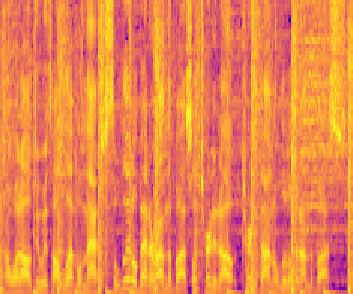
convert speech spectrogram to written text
Now what I'll do is I'll level match this a little better on the bus. I'll turn it out, turn it down a little bit on the bus.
